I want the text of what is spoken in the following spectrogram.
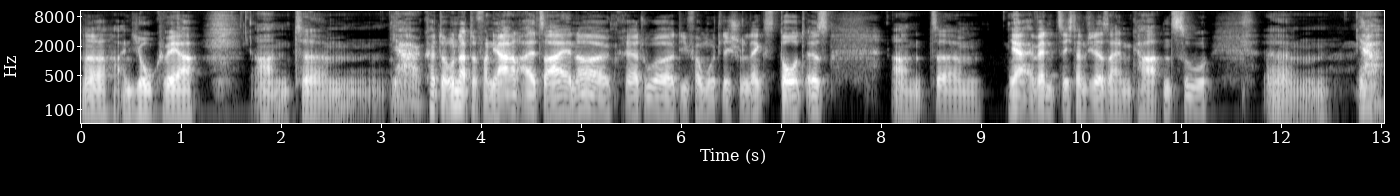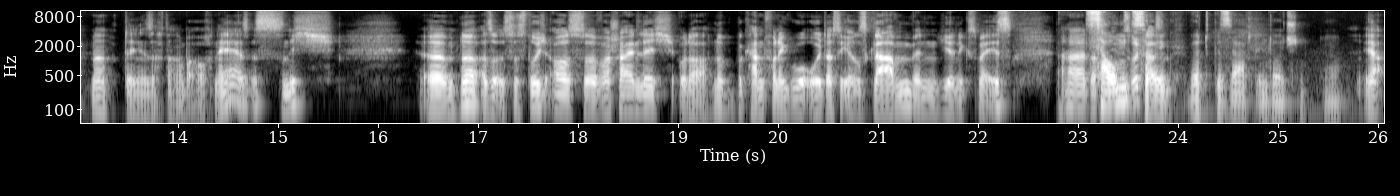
ne, ein Yoke wäre. Und ähm, ja, könnte hunderte von Jahren alt sein, ne? Kreatur, die vermutlich schon längst tot ist. Und ähm, ja, er wendet sich dann wieder seinen Karten zu. Ähm, ja, ne, Daniel sagt dann aber auch, ne, es ist nicht ähm, ne, also ist es durchaus äh, wahrscheinlich oder ne, bekannt von den Gua'uld, dass sie ihre Sklaven, wenn hier nichts mehr ist, äh, Zaumzeug wird gesagt im Deutschen. Ja. ja.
